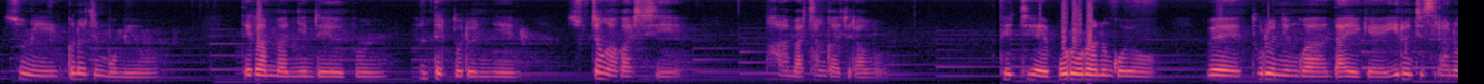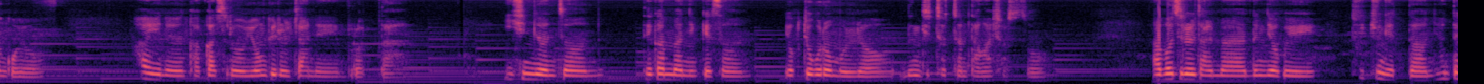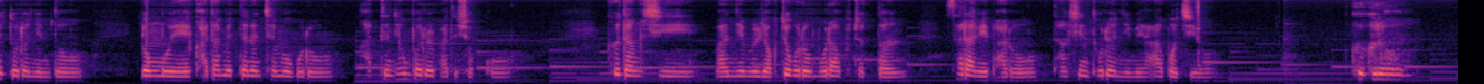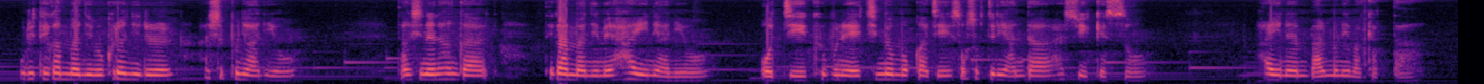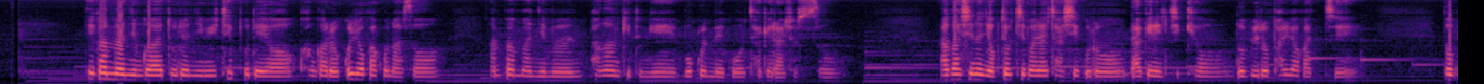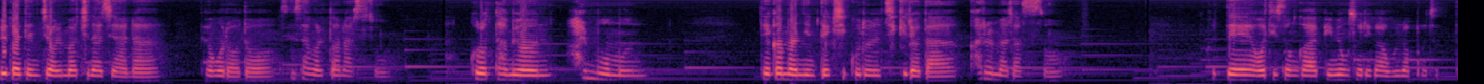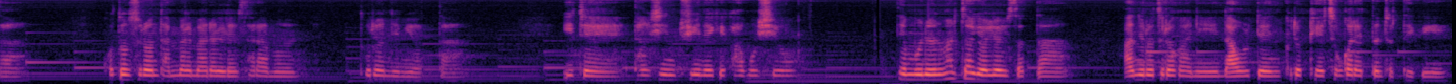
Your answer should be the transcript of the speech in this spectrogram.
숨이 끊어진 몸이오. 대감마님, 내읍은, 현택도련님, 숙정아가씨 다 마찬가지라오. 대체 뭘 오라는 거요? 왜 도련님과 나에게 이런 짓을 하는 거요? 하인은 가까스로 용기를 짜내 물었다. 20년 전 대감마님께선 역적으로 몰려 능지처참 당하셨소. 아버지를 닮아 능력의 출중했던 현택도련님도 영모에 가담했다는 제목으로 같은 형벌을 받으셨고 그 당시 마님을 역적으로 몰아붙였던 사람이 바로 당신 도련님의 아버지요. 그 그런 우리 대감마님은 그런 일을 하실 분이 아니오. 당신은 한갓 대감마님의 하인이 아니오. 어찌 그분의 진면목까지 속속들이 안다 할 수 있겠소. 하인은 말문이 막혔다. 대감마님과 도련님이 체포되어 관가로 끌려가고 나서 안방마님은 방안 기둥에 목을 메고 자결하셨소. 아가씨는 역적 집안의 자식으로 낙인이 찍혀 노비로 팔려갔지. 노비가 된 지 얼마 지나지 않아 병을 얻어 세상을 떠났소. 그렇다면 할몸은 대감마님 댁 식구를 지키려다 칼을 맞았소. 그때 어디선가 비명소리가 울려 퍼졌다. 고통스러운 단말만을 낸 사람은 도련님이었다. 이제 당신 주인에게 가보시오. 대문은 활짝 열려 있었다. 안으로 들어가니 나올 땐 그렇게 정갈했던 저택이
